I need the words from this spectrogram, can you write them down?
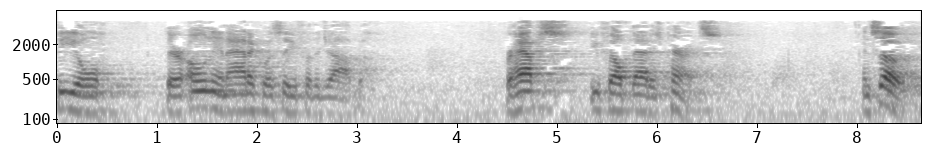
feel their own inadequacy for the job. Perhaps you felt that as parents. And so,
